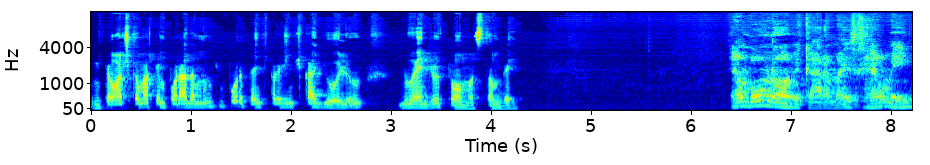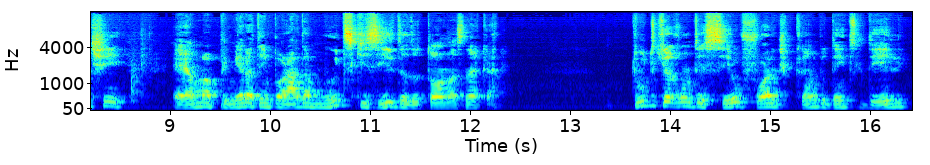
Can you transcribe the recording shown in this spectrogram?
Então acho que é uma temporada muito importante para a gente ficar de olho no Andrew Thomas também. É um bom nome, cara, mas realmente é uma primeira temporada muito esquisita do Thomas, né, cara? Tudo que aconteceu fora de campo, dentro dele,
